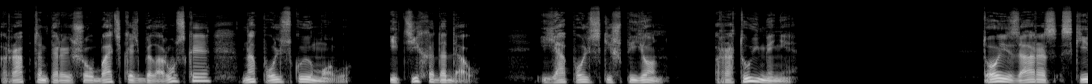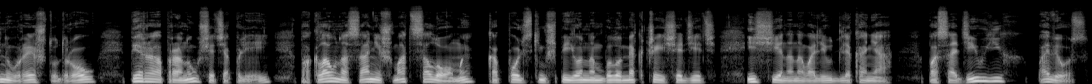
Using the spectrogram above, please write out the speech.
Раптам перайшоў бацька з беларускае на польскую мову і ціха дадаў: « Я польскі шпіён, ратуй мяне той зараз скінуў рэшту дроў пераапрануўся цяплей паклаў на сані шмат саломы каб польскім шпіёнам было мякчэй сядзець і сена наваліў для коня пасадзіў іх павёз.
